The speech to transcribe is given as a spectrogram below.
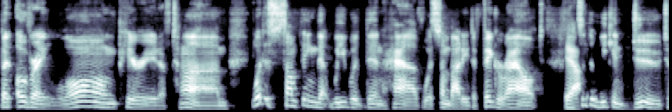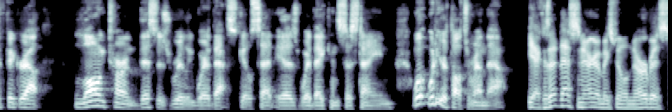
But over a long period of time what is something that we would then have with somebody to figure out yeah. something we can do to figure out long term this is really where that skill set is where they can sustain? What, what are your thoughts around that yeah, because that, that scenario makes me a little nervous.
